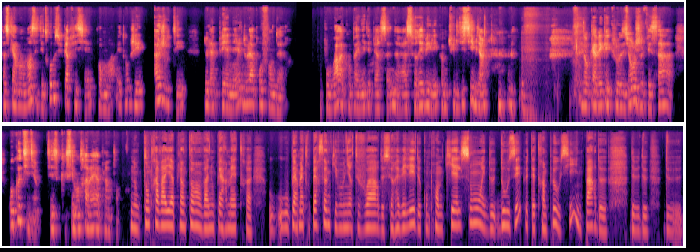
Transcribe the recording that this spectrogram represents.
parce qu'à un moment, c'était trop superficiel pour moi et donc j'ai ajouté de la PNL, de la profondeur pour pouvoir accompagner des personnes à se révéler, comme tu le dis si bien. Donc avec Éclosion, je fais ça au quotidien. C'est mon travail à plein temps. Donc ton travail à plein temps va nous permettre euh, ou, permettre aux personnes qui vont venir te voir de se révéler, de comprendre qui elles sont et de d'oser peut-être un peu aussi une part de de, de, de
